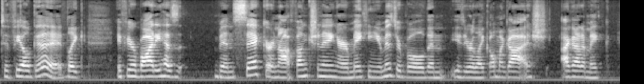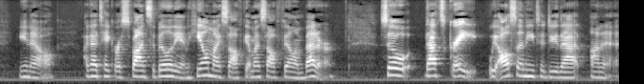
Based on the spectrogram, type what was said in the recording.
to feel good. Like, if your body has been sick or not functioning or making you miserable, then you're like, oh my gosh, I got to make, you know, I got to take responsibility and heal myself, get myself feeling better. So that's great. We also need to do that on a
